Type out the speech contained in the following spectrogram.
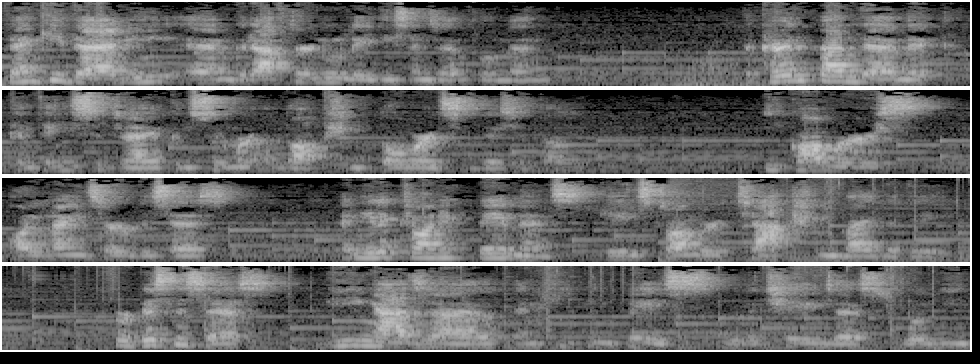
Thank you, Danny, and good afternoon, ladies and gentlemen. The current pandemic continues to drive consumer adoption towards digital. E-commerce, online services, and electronic payments gain stronger traction by the day. For businesses, being agile and keeping pace with the changes will be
